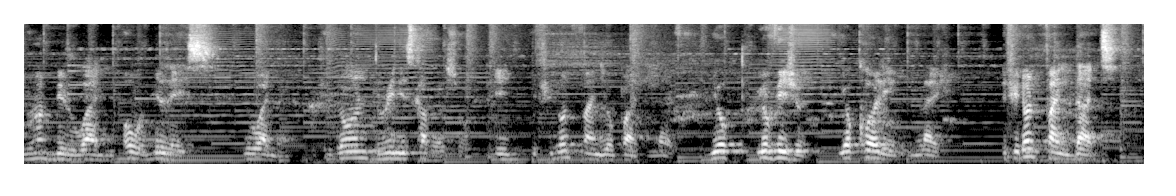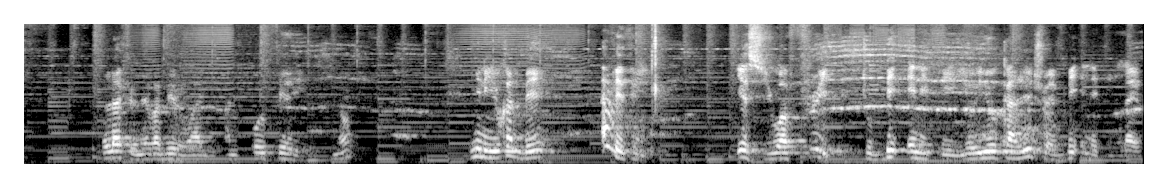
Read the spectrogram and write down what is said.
will not be rewarding or will be less rewarding. If you don't rediscover yourself, if you don't find your path in life, your, your vision, your calling in life, if you don't find that, your life will never be rewarding and fulfilling, you know? Meaning you can be everything. Yes, you are free to be anything. You, you can literally be anything in life,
